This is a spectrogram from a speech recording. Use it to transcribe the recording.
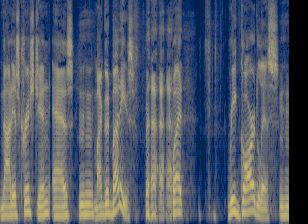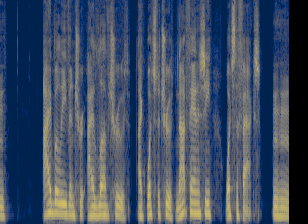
not as Christian as my good buddies. but regardless, Mhm. I believe in truth. I love truth. Like, what's the truth? Not fantasy. What's the facts? Mm-hmm.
